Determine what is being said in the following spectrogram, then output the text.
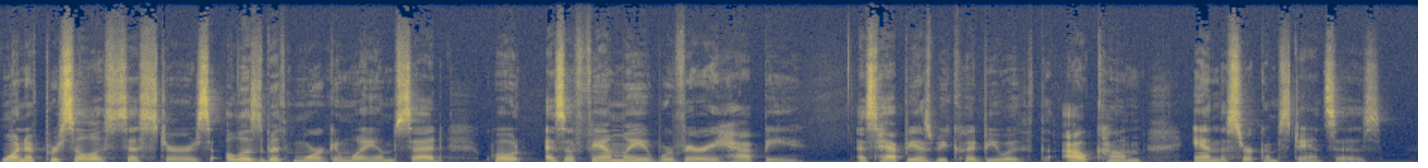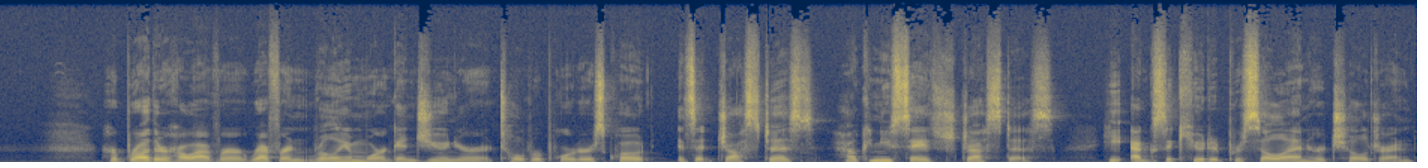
One of Priscilla's sisters, Elizabeth Morgan Williams, said, quote, As a family, we're very happy, as happy as we could be with the outcome and the circumstances. Her brother, however, Reverend William Morgan Jr., told reporters, quote, Is it justice? How can you say it's justice? He executed Priscilla and her children.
